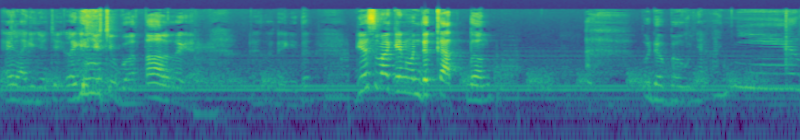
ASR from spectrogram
Eh lagi nyuci lagi nyuci botol kayak udah gitu. Dia semakin mendekat dong udah baunya anyir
